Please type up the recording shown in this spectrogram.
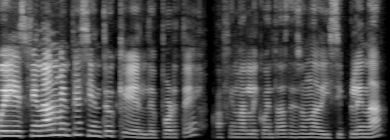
Pues finalmente siento que el deporte, a final de cuentas, es una disciplina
